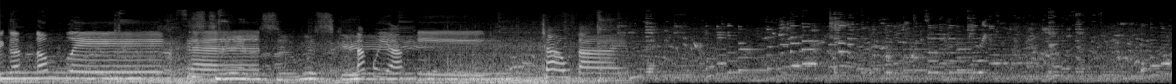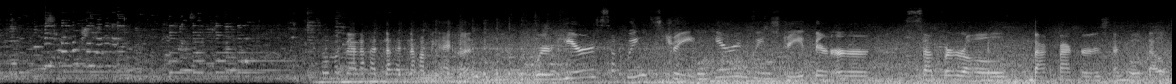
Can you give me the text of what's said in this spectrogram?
We got dumplings and takoyaki. Chow time! So maglalakad-lakad na kami ngayon. We're here sa Queen Street. Here in Queen Street, there are several backpackers and hotels?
